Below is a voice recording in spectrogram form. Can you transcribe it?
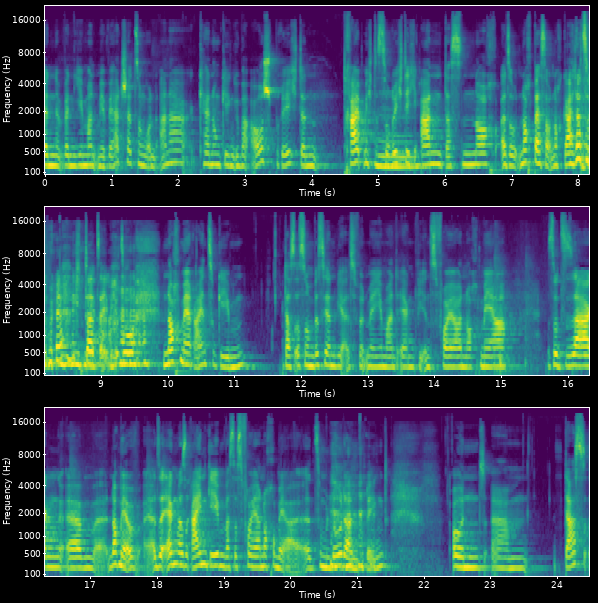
wenn, wenn jemand mir Wertschätzung und Anerkennung gegenüber ausspricht, dann treibt mich das mhm. so richtig an, das noch, also noch besser und noch geiler zu werden, ja. tatsächlich so noch mehr reinzugeben. Das ist so ein bisschen wie, als würde mir jemand irgendwie ins Feuer noch mehr sozusagen ähm, noch mehr, also irgendwas reingeben, was das Feuer noch mehr äh, zum Lodern bringt. Und ähm, das,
